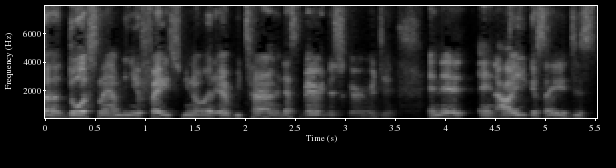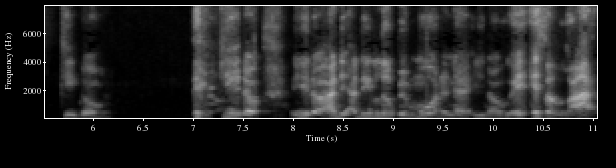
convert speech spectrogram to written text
a, door slammed in your face. You know, at every turn. That's very discouraging. And it and all you can say is just keep going. you know, you know, I need, I need a little bit more than that. You know, it, it's a lot.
